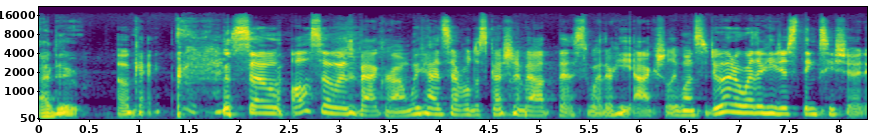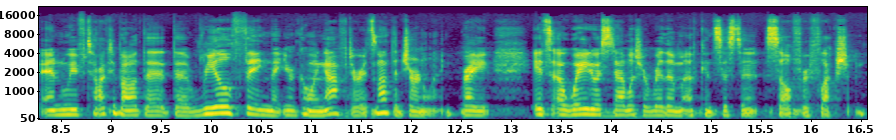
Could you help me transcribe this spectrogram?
I do. Okay. so, also as background, we've had several discussion about this, whether he actually wants to do it or whether he just thinks he should. And we've talked about the the real thing that you're going after. It's not the journaling, right? It's a way to establish a rhythm of consistent self-reflection.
